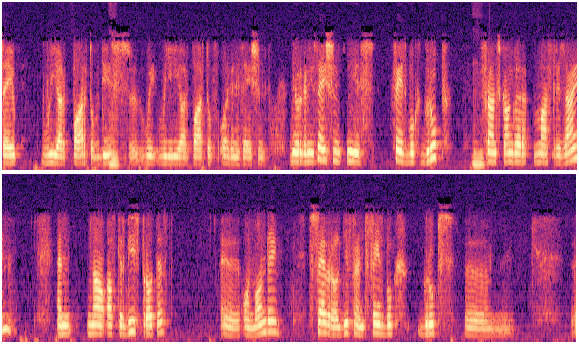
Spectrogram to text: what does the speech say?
say we are part of this, uh, we, we are part of organization. The organization is Facebook group, Franc Kangler must resign, and now after this protest uh, on Monday, several different Facebook groups um, uh,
